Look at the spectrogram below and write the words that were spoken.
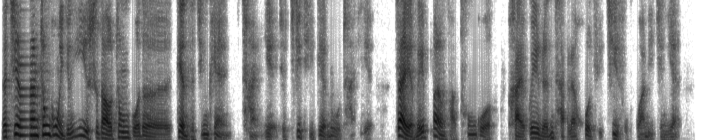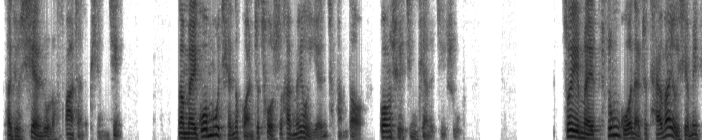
那既然中共已经意识到中国的电子晶片产业，就机体电路产业，再也没办法通过海归人才来获取技术管理经验，它就陷入了发展的瓶颈。那美国目前的管制措施还没有延长到光学晶片的技术，所以美中国乃至台湾有些媒体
